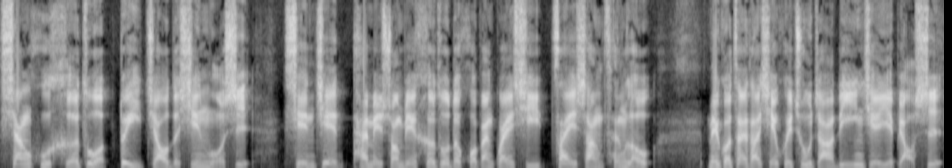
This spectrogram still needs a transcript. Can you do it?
相互合作对焦的新模式。显见台美双边合作的伙伴关系再上层楼。美国在台协会处长厉英杰也表示，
